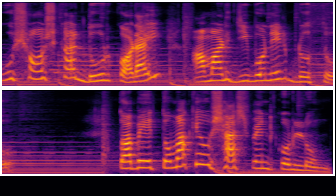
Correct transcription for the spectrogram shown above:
কুসংস্কার দূর করাই আমার জীবনের ব্রত। তবে তোমাকেও সাসপেন্ড করলুম।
